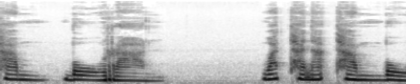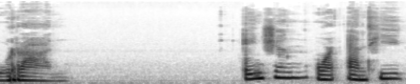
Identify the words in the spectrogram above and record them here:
ธรรมโบราณ วัฒนธรรมโบราณ ancient or antique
